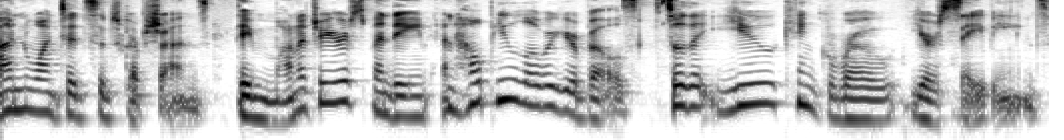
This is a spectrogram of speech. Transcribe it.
unwanted subscriptions. They monitor your spending and help you lower your bills so that you can grow your savings.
